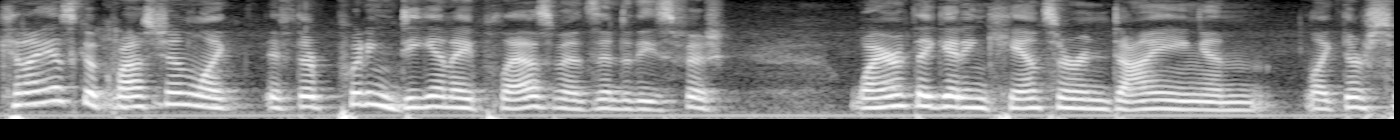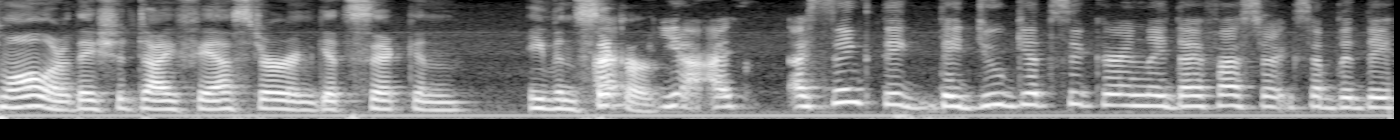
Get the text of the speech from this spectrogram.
Can I ask a question? Like, if they're putting DNA plasmids into these fish, why aren't they getting cancer and dying? And like, they're smaller, they should die faster and get sick and even sicker. Yeah, I I think they, they do get sicker and they die faster, except that they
